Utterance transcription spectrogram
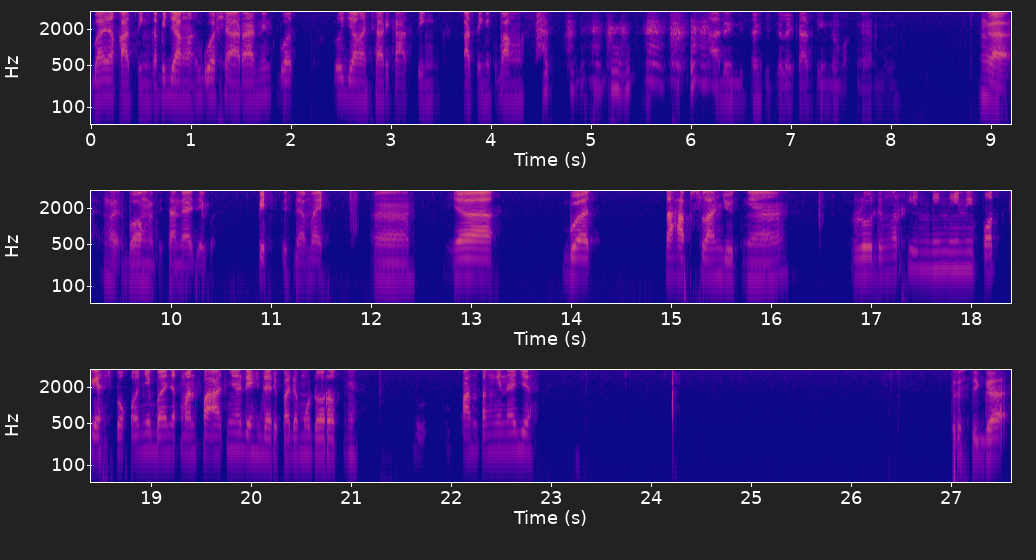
banyak cutting. Tapi jangan gua syaranin buat lo jangan cari cutting. Cutting itu bangsat. ada yang disakiti oleh cutting demak nyambung Enggak, enggak bohong itu canda aja gua. Peace, peace damai. Eh, ya buat tahap selanjutnya lu dengerin ini nih podcast pokoknya banyak manfaatnya deh daripada mudorotnya lu pantengin aja Terus juga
